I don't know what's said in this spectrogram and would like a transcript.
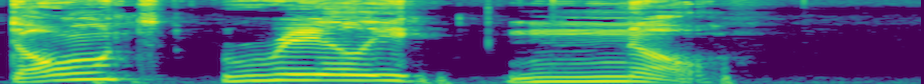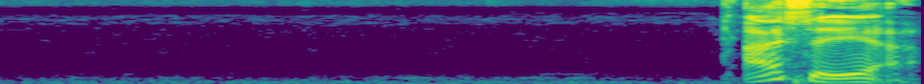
Don't really know. I say yeah.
